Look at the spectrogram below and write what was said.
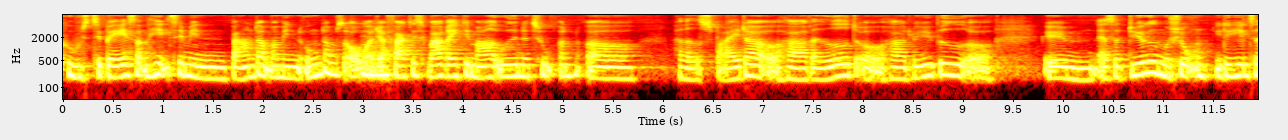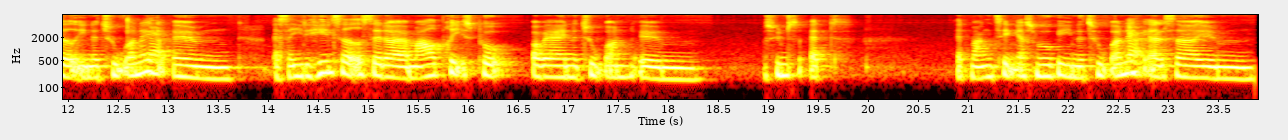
kunne huske tilbage sådan helt til min barndom og min ungdomsår, mm. at jeg faktisk var rigtig meget ude i naturen og har været spejder og har reddet og har løbet og øhm, altså dyrket motion i det hele taget i naturen. Ikke? Ja. Øhm, altså i det hele taget sætter jeg meget pris på at være i naturen øhm, og synes, at at mange ting er smukke i naturen. Ikke? Ja. Altså, øhm,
